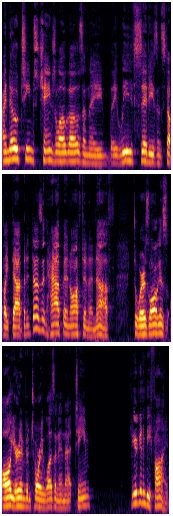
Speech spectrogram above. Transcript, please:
I know teams change logos and they they leave cities and stuff like that, but it doesn't happen often enough to where as long as all your inventory wasn't in that team, you're going to be fine.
